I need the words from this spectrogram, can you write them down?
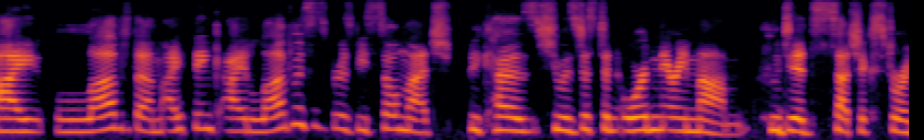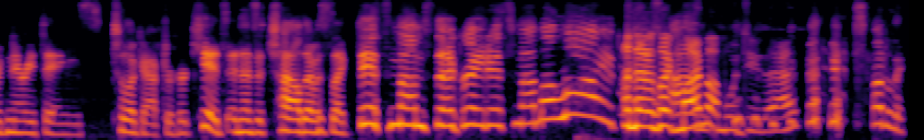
I loved them. I think I loved Mrs. Brisby so much because she was just an ordinary mom who did such extraordinary things to look after her kids. And as a child, I was like, this mom's the greatest mom alive. And then I was like, my um, mom would do that. totally.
